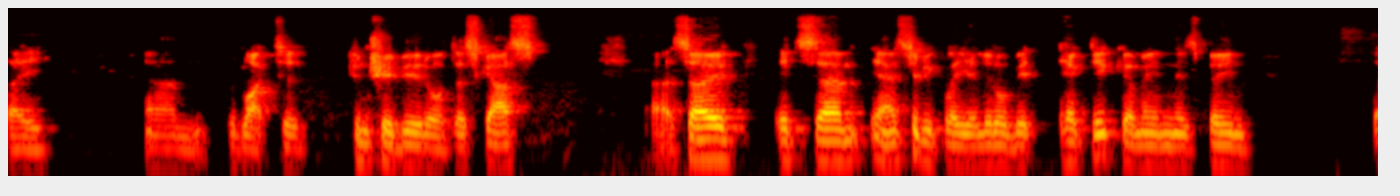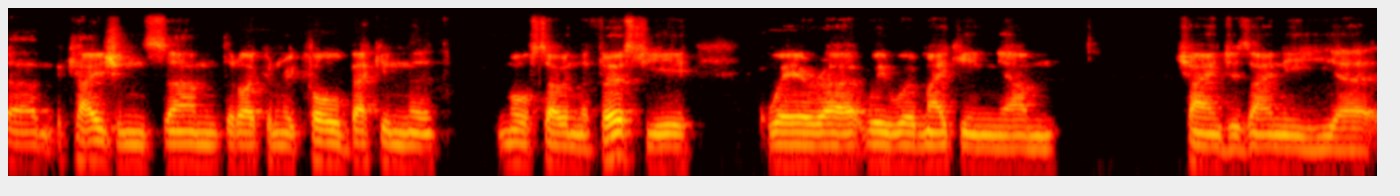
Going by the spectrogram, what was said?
they um, would like to contribute or discuss. Uh, so it's um, you know it's typically a little bit hectic. I mean, there's been um, occasions um, that I can recall back in the more so in the first year where uh, we were making um, changes only uh,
